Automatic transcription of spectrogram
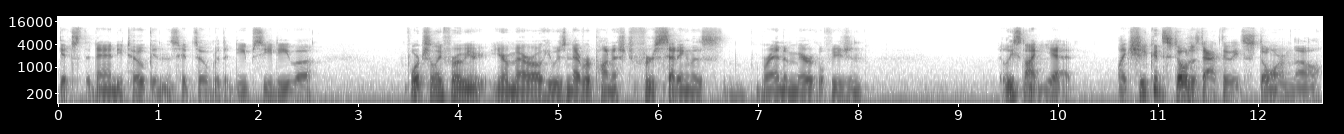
gets the Dandy tokens, hits over the Deep Sea Diva. Fortunately for Yomero, he was never punished for setting this random Miracle Fusion. At least not yet. Like, she could still just activate Storm, though.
